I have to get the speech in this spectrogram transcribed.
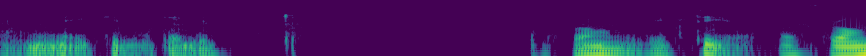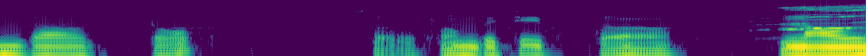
and make it a little bit from the tip, from the top, sorry, from the tip. So now,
